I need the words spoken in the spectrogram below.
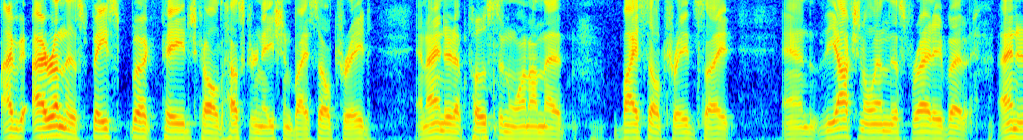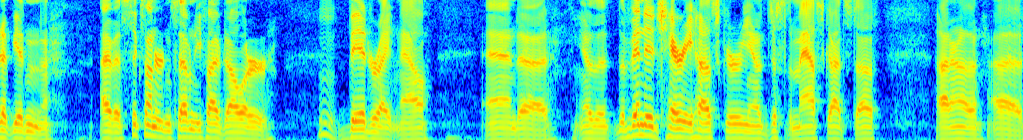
I've, I run this Facebook page called Husker Nation Buy Sell Trade. And I ended up posting one on that buy sell trade site. And the auction will end this Friday, but I ended up getting, I have a $675 bid right now. And, uh, you know, the, the vintage Harry Husker, you know, just the mascot stuff. I don't know. Uh,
